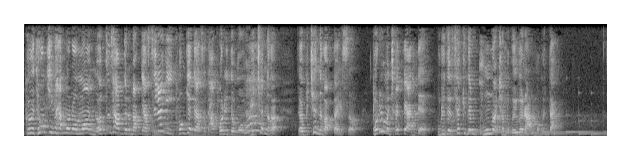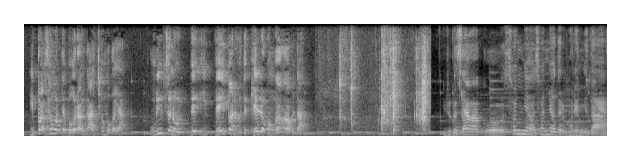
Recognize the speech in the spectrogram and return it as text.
그 동치미 한 번 오면 어떤 사람들은 막 그냥 쓰레기 봉지에다 다 버리도 뭐 미쳤는가 내가 미쳤는가 보다 했어. 버리면 절대 안돼. 우리들 새끼들은 국물 쳐먹고 이건 안 먹는다. 이빨 성을 때 먹으라 해도 안 쳐먹어야. 우리 입술은 내, 입- 내 이빨이 그때 갤러 건강한가 보다 이렇게 싸갖고 손녀 손녀들 보냅니다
